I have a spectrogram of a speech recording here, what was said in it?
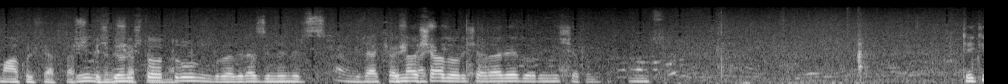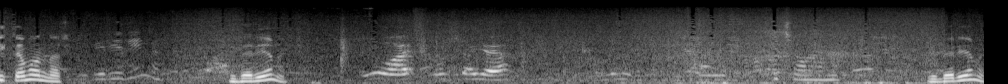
makul fiyatlar. İyiymiş. Dönüşte otururuz burada biraz dinleniriz. Yani güzel Şimdi köşkler. aşağı doğru şelaleye doğru iniş yapalım. Kekik değil mi onlar? Biberiye değil mi? Biberiye mi? Hiç olmadı. Biberiye mi?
